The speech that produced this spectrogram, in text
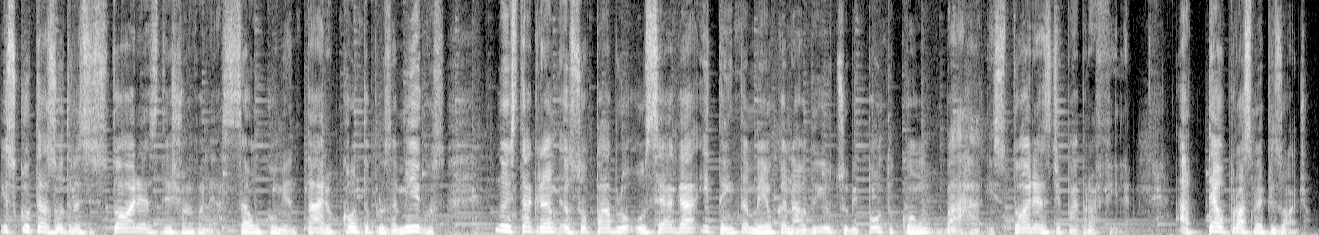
Escuta as outras histórias, deixa uma avaliação, um comentário, conta para os amigos. No Instagram eu sou Pablo UCH e tem também o canal do youtube.com barra Histórias de Pai para Filha. Até o próximo episódio.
